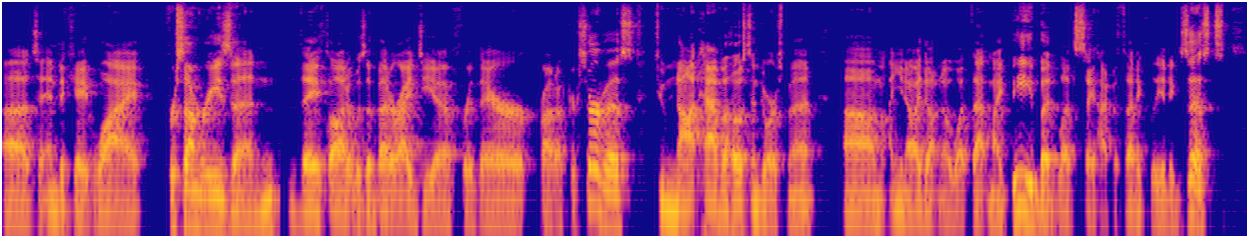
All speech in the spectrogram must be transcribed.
uh, to indicate why, for some reason, they thought it was a better idea for their product or service to not have a host endorsement. Um, you know, I don't know what that might be, but let's say hypothetically it exists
